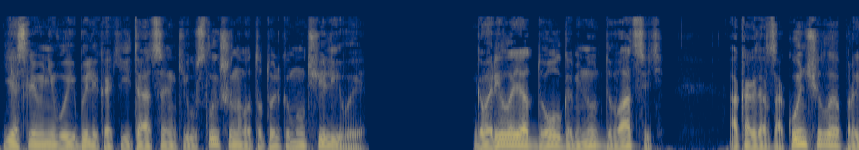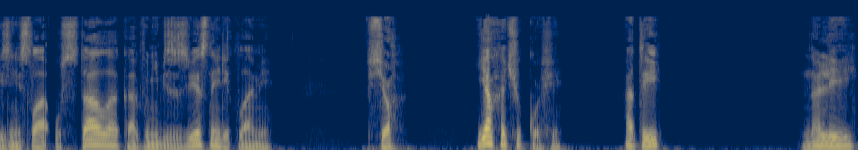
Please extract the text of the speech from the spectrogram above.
Если у него и были какие-то оценки услышанного, то только молчаливые. Говорила я долго, минут двадцать, а когда закончила, произнесла устало, как в небезызвестной рекламе. «Все, я хочу кофе. А ты?» «Налей»,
